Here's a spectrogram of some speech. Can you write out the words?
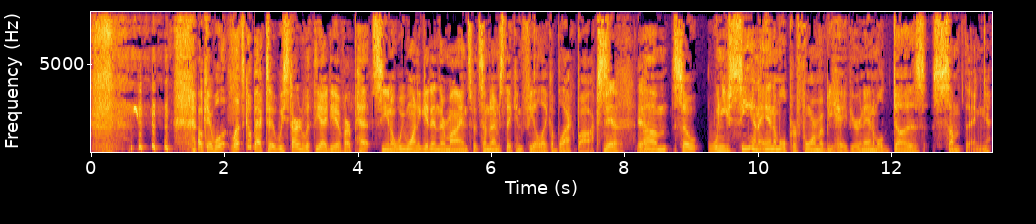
Okay, well, let's go back to, we started with the idea of our pets. You know, we want to get in their minds, but sometimes they can feel like a black box. Yeah, yeah. Um, so when you see an animal perform a behavior, an animal does something,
